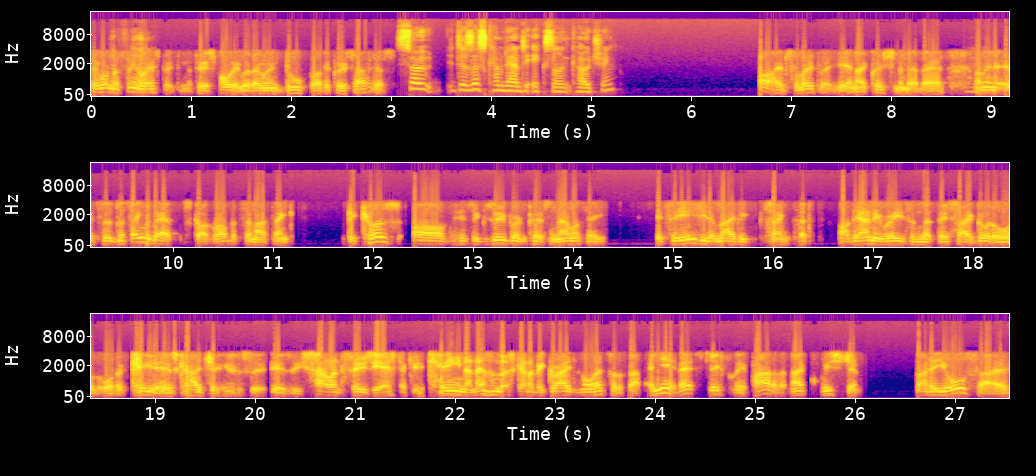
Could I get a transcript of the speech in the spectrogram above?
There wasn't a single aspect in the first 40 where they weren't dwarfed by the Crusaders. So does this come down to excellent coaching? Oh, absolutely. Yeah, no question about that. Mm. I mean, it's the thing about Scott Robertson, I think, because of his exuberant personality, it's easy to maybe think that oh, the only reason that they're so good or, or the key to his coaching is is he's so enthusiastic and keen and isn't this going to be great and all that sort of stuff. And yeah, that's definitely a part of it, no question. But he also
